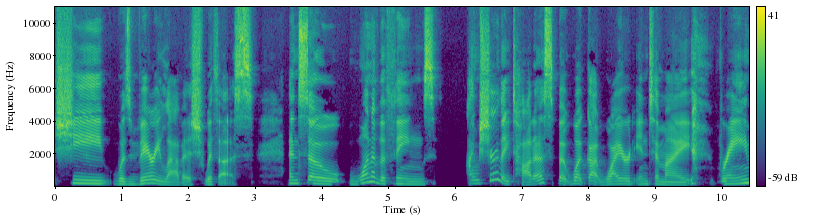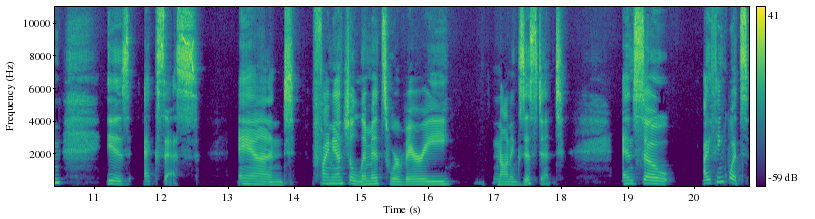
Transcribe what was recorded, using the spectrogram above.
she was very lavish with us. And so, one of the things I'm sure they taught us, but what got wired into my brain is excess. And financial limits were very non existent. And so, I think what's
